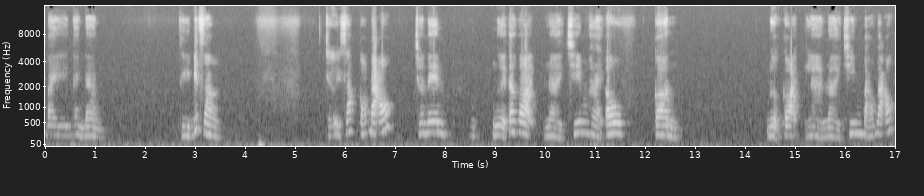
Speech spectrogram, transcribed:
bay thành đàn thì biết rằng trời sắp có bão cho nên người ta gọi loài chim hải âu còn được gọi là loài chim báo bão.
